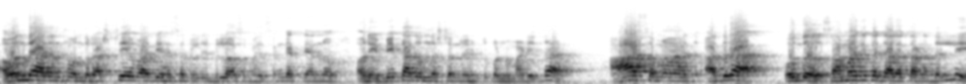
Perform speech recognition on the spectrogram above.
ಅವಂದೇ ಆದಂಥ ಒಂದು ರಾಷ್ಟ್ರೀಯವಾದಿ ಹೆಸರಲ್ಲಿ ಬಿಲ್ಲವ ಸಮಾಜ ಸಂಘಟನೆಯನ್ನು ಅವನಿಗೆ ಬೇಕಾದ ಒಂದಷ್ಟನ್ನು ಇಟ್ಟುಕೊಂಡು ಮಾಡಿದ್ದ, ಆ ಸಮಾಜ, ಅದರ ಒಂದು ಸಾಮಾಜಿಕ ಜಾಲತಾಣದಲ್ಲಿ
